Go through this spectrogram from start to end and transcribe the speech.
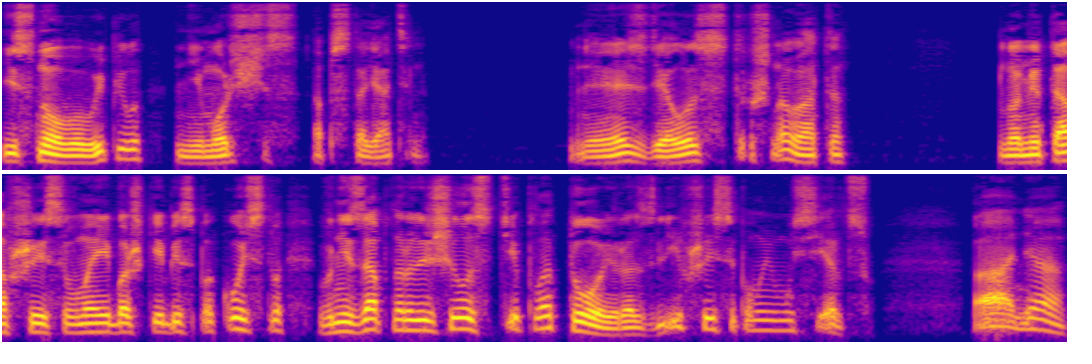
и снова выпила, не морщись обстоятельно. Мне сделалось страшновато. Но метавшееся в моей башке беспокойство внезапно разрешилось теплотой, разлившейся по моему сердцу. Аня!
